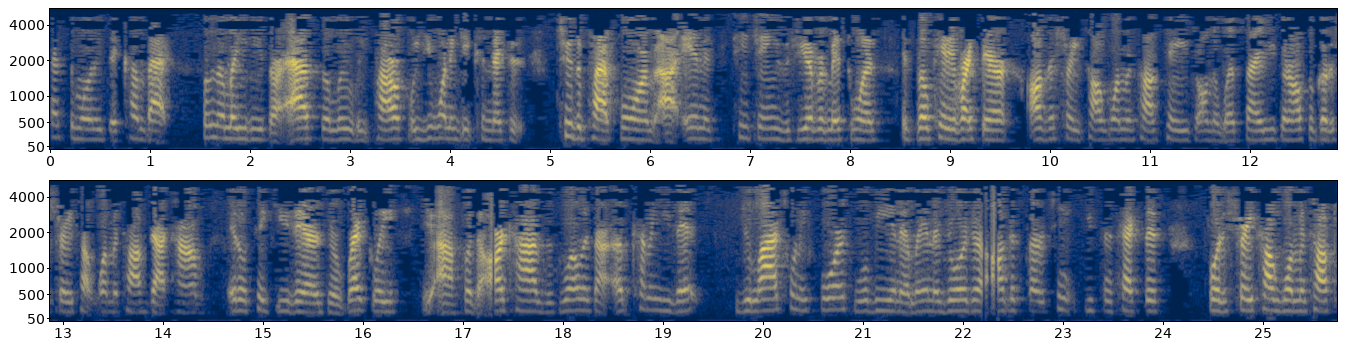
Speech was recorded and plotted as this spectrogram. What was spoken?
testimonies that come back from the ladies are absolutely powerful. You want to get connected to the platform uh, and its teachings. If you ever missed one, it's located right there on the Straight Talk Woman Talk page on the website. You can also go to straighttalkwomantalk.com. It'll take you there directly uh, for the archives as well as our upcoming events. July 24th, we'll be in Atlanta, Georgia. August 13th, Houston, Texas, for the Straight Talk Woman Talk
